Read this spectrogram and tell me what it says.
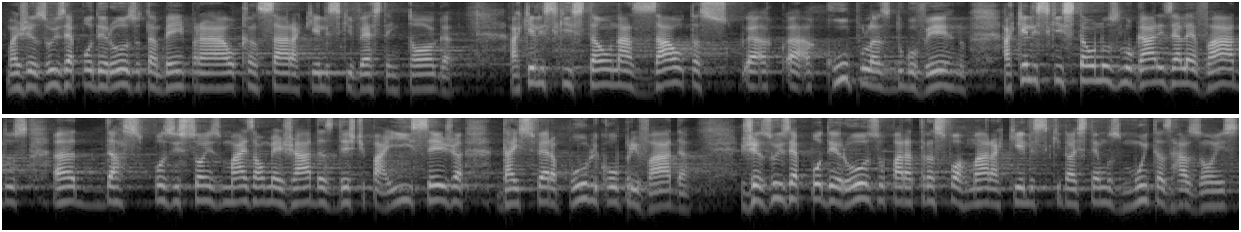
Mas Jesus é poderoso também para alcançar aqueles que vestem toga, aqueles que estão nas altas cúpulas do governo, aqueles que estão nos lugares elevados a, das posições mais almejadas deste país, seja da esfera pública ou privada. Jesus é poderoso para transformar aqueles que nós temos muitas razões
